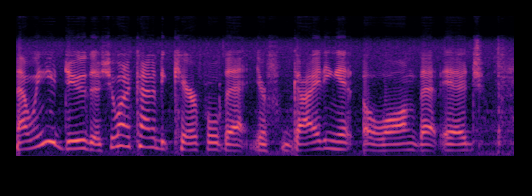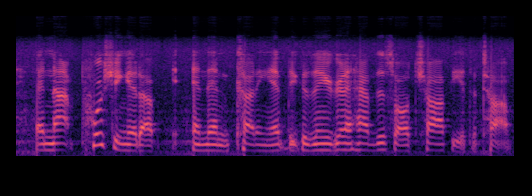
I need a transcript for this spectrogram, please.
Now when you do this, you want to kind of be careful that you're guiding it along that edge and not pushing it up and then cutting it because then you're going to have this all choppy at the top.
